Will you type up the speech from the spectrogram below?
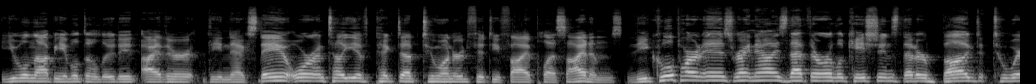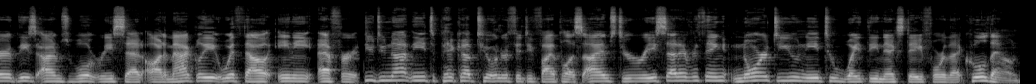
you will not be able to loot it either the next day or until you have picked up 255 plus items. The cool part is right now is that there are locations that are bugged to where these items will reset automatically without any effort. You do not need to pick up 255 plus items to reset everything, nor do you need to wait the next day for that cooldown.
